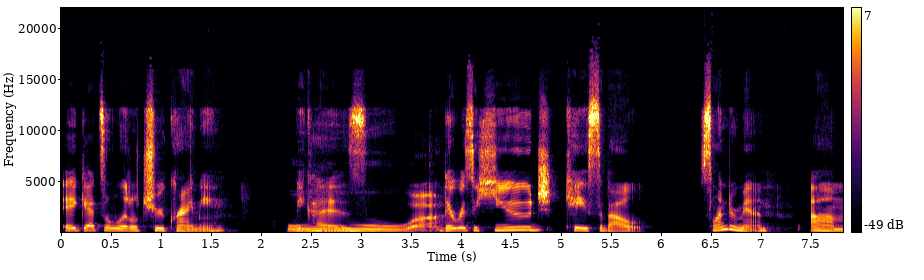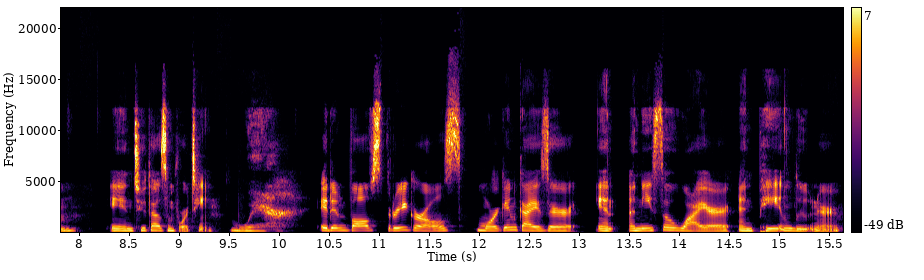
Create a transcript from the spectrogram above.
It gets a little true crimey. Because- Ooh. There was a huge case about Slenderman um, in 2014. where? It involves three girls, Morgan Geyser, and Anissa Weier, and Payton Leutner.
